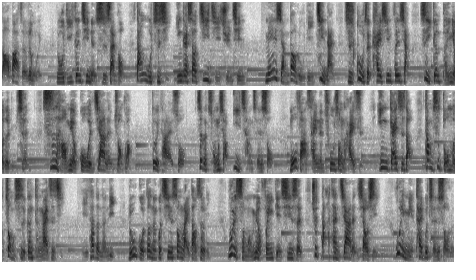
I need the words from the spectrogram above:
老爸则认为，鲁迪跟亲人失散后，当务之急应该是要积极寻亲。没想到鲁迪竟然只顾着开心分享自己跟朋友的旅程，丝毫没有过问家人状况。对他来说，这个从小异常成熟、魔法才能出众的孩子，应该知道他们是多么重视跟疼爱自己。以他的能力，如果都能够轻松来到这里，为什么没有分一点心神去打探家人消息？未免太不成熟了。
